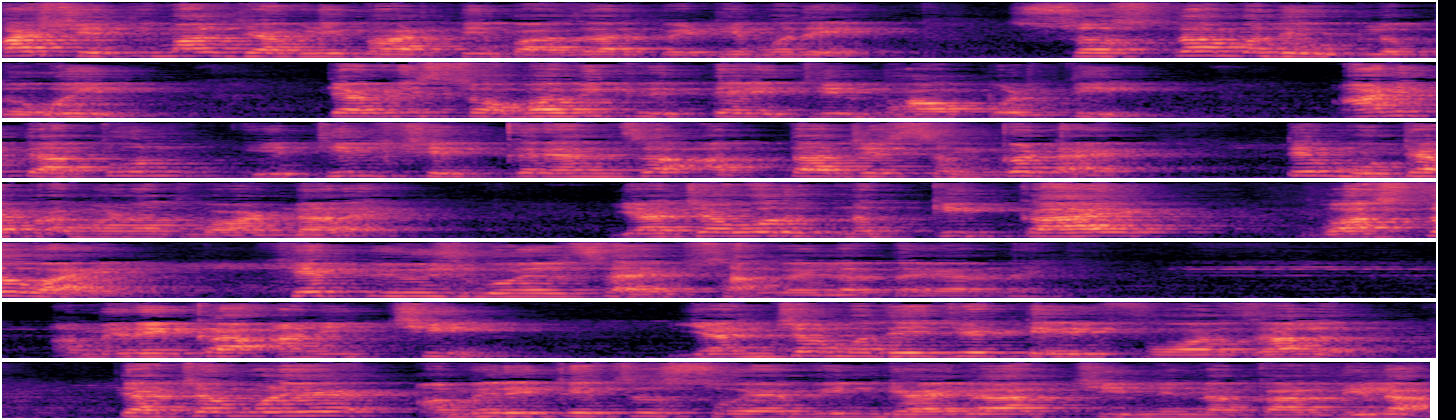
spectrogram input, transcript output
हा शेतीमाल ज्यावेळी भारतीय बाजारपेठेमध्ये स्वस्तामध्ये उपलब्ध होईल त्यावेळी स्वाभाविकरित्या येथील भाव पडतील आणि त्यातून येथील शेतकऱ्यांचं आत्ता जे संकट आहे ते मोठ्या प्रमाणात वाढणार आहे. याच्यावर नक्की काय वास्तव आहे हे पियुष गोयल साहेब सांगायला तयार नाही. अमेरिका आणि चीन यांच्यामध्ये जे टेरिफ वॉर झालं त्याच्यामुळे अमेरिकेचं सोयाबीन घ्यायला चीनने नकार दिला.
